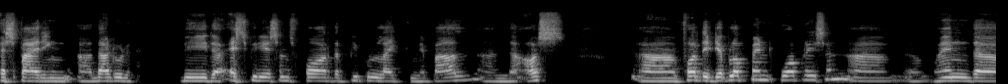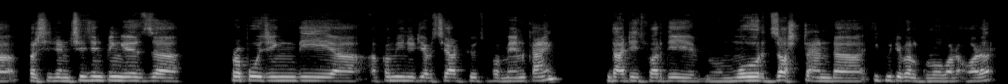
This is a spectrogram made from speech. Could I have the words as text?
aspiring, that would be the aspirations for the people like Nepal and us. Uh, for the development cooperation, uh, when the President Xi Jinping is uh, proposing the uh, community of shared future for mankind that is for the more just and uh, equitable global order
